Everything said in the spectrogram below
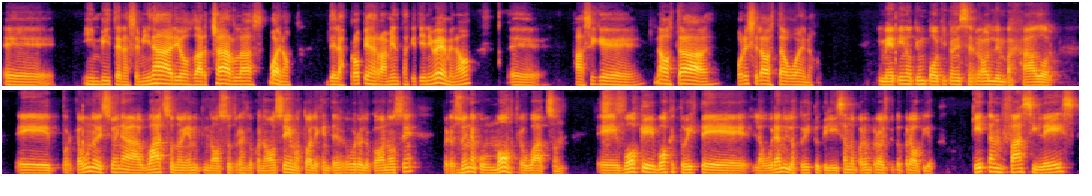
eh, inviten a seminarios, dar charlas, bueno, de las propias herramientas que tiene IBM, ¿no? Eh, así que, no, está, por ese lado está bueno. Y metiéndote un poquito en ese rol de embajador, eh, porque a uno le suena a Watson, obviamente nosotros lo conocemos, toda la gente del rubro lo conoce, pero suena como un monstruo Watson. Eh, vos, que, vos que estuviste laburando y lo estuviste utilizando para un proyecto propio, ¿qué tan fácil es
